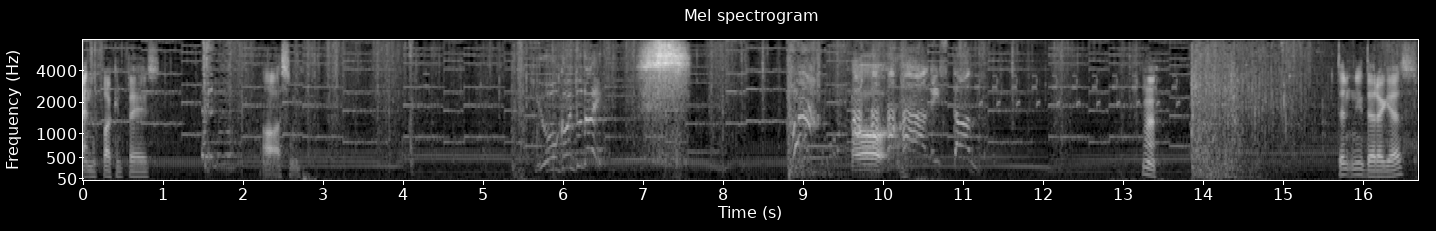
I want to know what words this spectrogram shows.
Alright in the fucking face. Awesome. You're going to die. Oh. it's. Huh. Didn't need that, I guess.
